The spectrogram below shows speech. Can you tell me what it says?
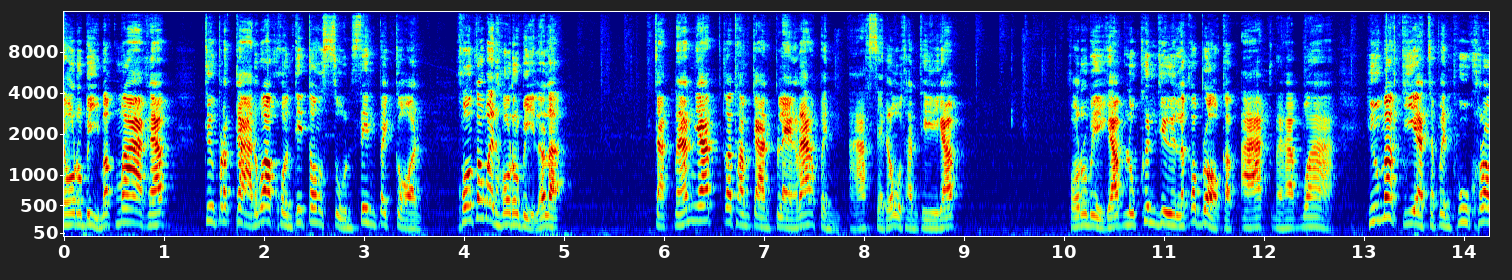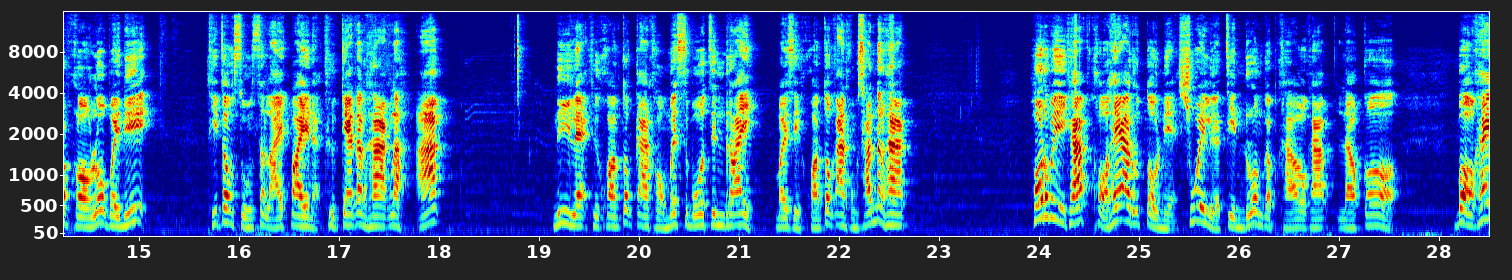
โฮโรบิมากๆครับ จึงประกาศว่าคนที่ต้องสูญสิ้นไปก่อนคงต้องเป็นโฮโรบิแล้วล่ะ จากนั้นครับก็ทำการแปลงร่างเป็นอาร์คเซโรทันทีครับโฮโรบิครับลุกขึ้นยืนแล้วก็บอกกับอาร์คนะครับว่าฮิวมาเกียจะเป็นผู้ครอบครองโลกใบนี้ ที่ต้องสูญสลายไปน่ะคือแกต่างหากล่ะอาร์คนี่แหละคือความต้องการของเมสโบจินไรไม่สิความต้องการของฉันต่างหากโฮโรบิครับขอให้อารุโตเนี่ยช่วยเหลือจินร่วมกับเขาครับแล้วก็ บอกให้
